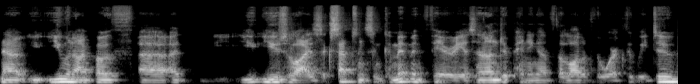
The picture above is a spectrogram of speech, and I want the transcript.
Now, you, you and I both, uh, utilize acceptance and commitment theory as an underpinning of a lot of the work that we do.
